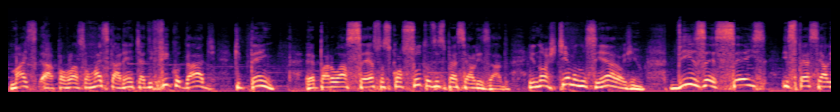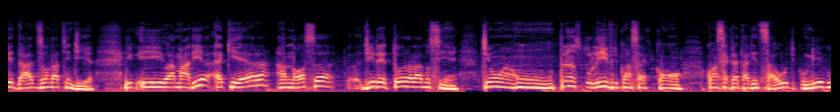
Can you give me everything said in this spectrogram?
mais, a população mais carente, a dificuldade que tem é para o acesso às consultas especializadas. E nós tínhamos no CIEM, Arojinho, 16 especialidades onde atendia. E, e, a Maria é que era a nossa diretora lá no CIEM. Tinha um, um trânsito livre com a, com, com a Secretaria de Saúde, comigo,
